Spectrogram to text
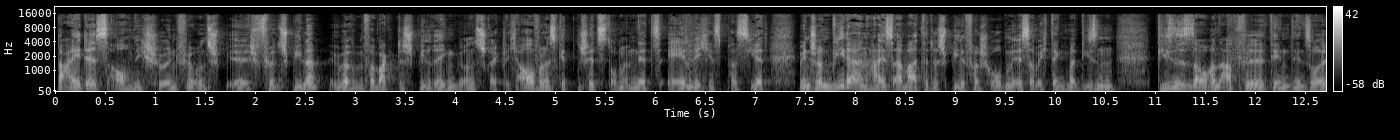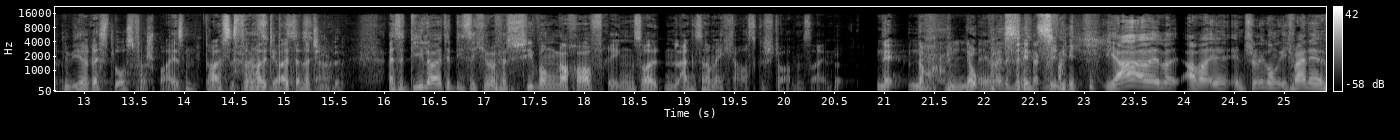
Beides auch nicht schön für uns, äh, für uns Spieler. Über ein verbuggtes Spiel regen wir uns schrecklich auf und es gibt einen Shitstorm im Netz. Ähnliches passiert, wenn schon wieder ein heiß erwartetes Spiel verschoben ist. Aber ich denke mal, diesen, diesen sauren Apfel, den, den sollten wir restlos verspeisen. Da ist es dann halt die Alternative. Ja. Also die Leute, die sich über Verschiebungen noch aufregen, sollten langsam echt ausgestorben sein. Nee, no, nope, nee, sind sie nicht. Ja, aber, aber, äh, Entschuldigung, ich meine,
